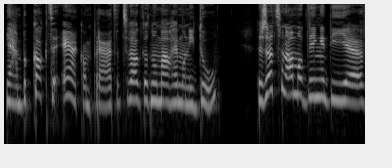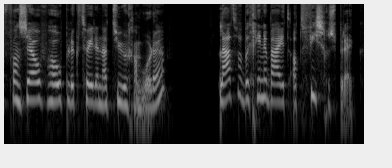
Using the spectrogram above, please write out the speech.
ja, een bekakte R kan praten, terwijl ik dat normaal helemaal niet doe. Dus dat zijn allemaal dingen die uh, vanzelf hopelijk tweede natuur gaan worden. Laten we beginnen bij het adviesgesprek.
